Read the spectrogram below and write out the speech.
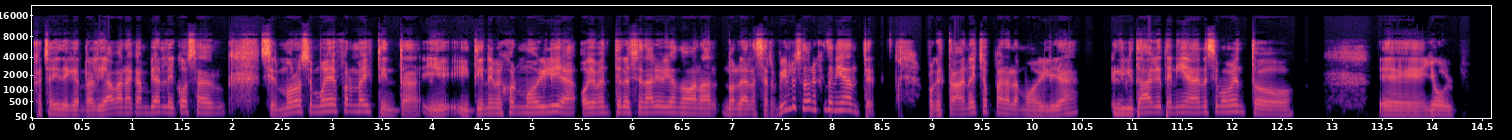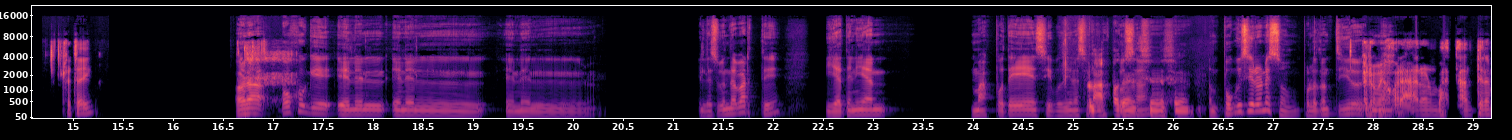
¿Cachai? De que en realidad van a cambiarle cosas. Si el mono se mueve de forma distinta y, tiene mejor movilidad, obviamente el escenario ya no, van a, no le van a servir los escenarios que tenía antes, porque estaban hechos para la movilidad limitada que tenía en ese momento eh, Joel. ¿Cachai? Ahora, ojo que en el, en el, en el, en la segunda parte, y ya tenían más potencia y podían hacer más, cosas. Tampoco hicieron eso, por lo tanto yo... Pero mejoraron bastante el,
